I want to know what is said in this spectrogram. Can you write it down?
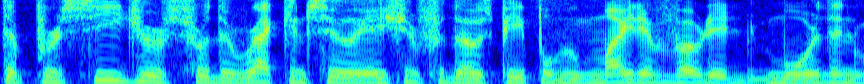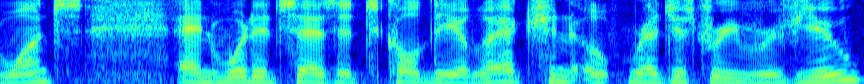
the procedures for the reconciliation for those people who might have voted more than once. And what it says, it's called the Election Registry Review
